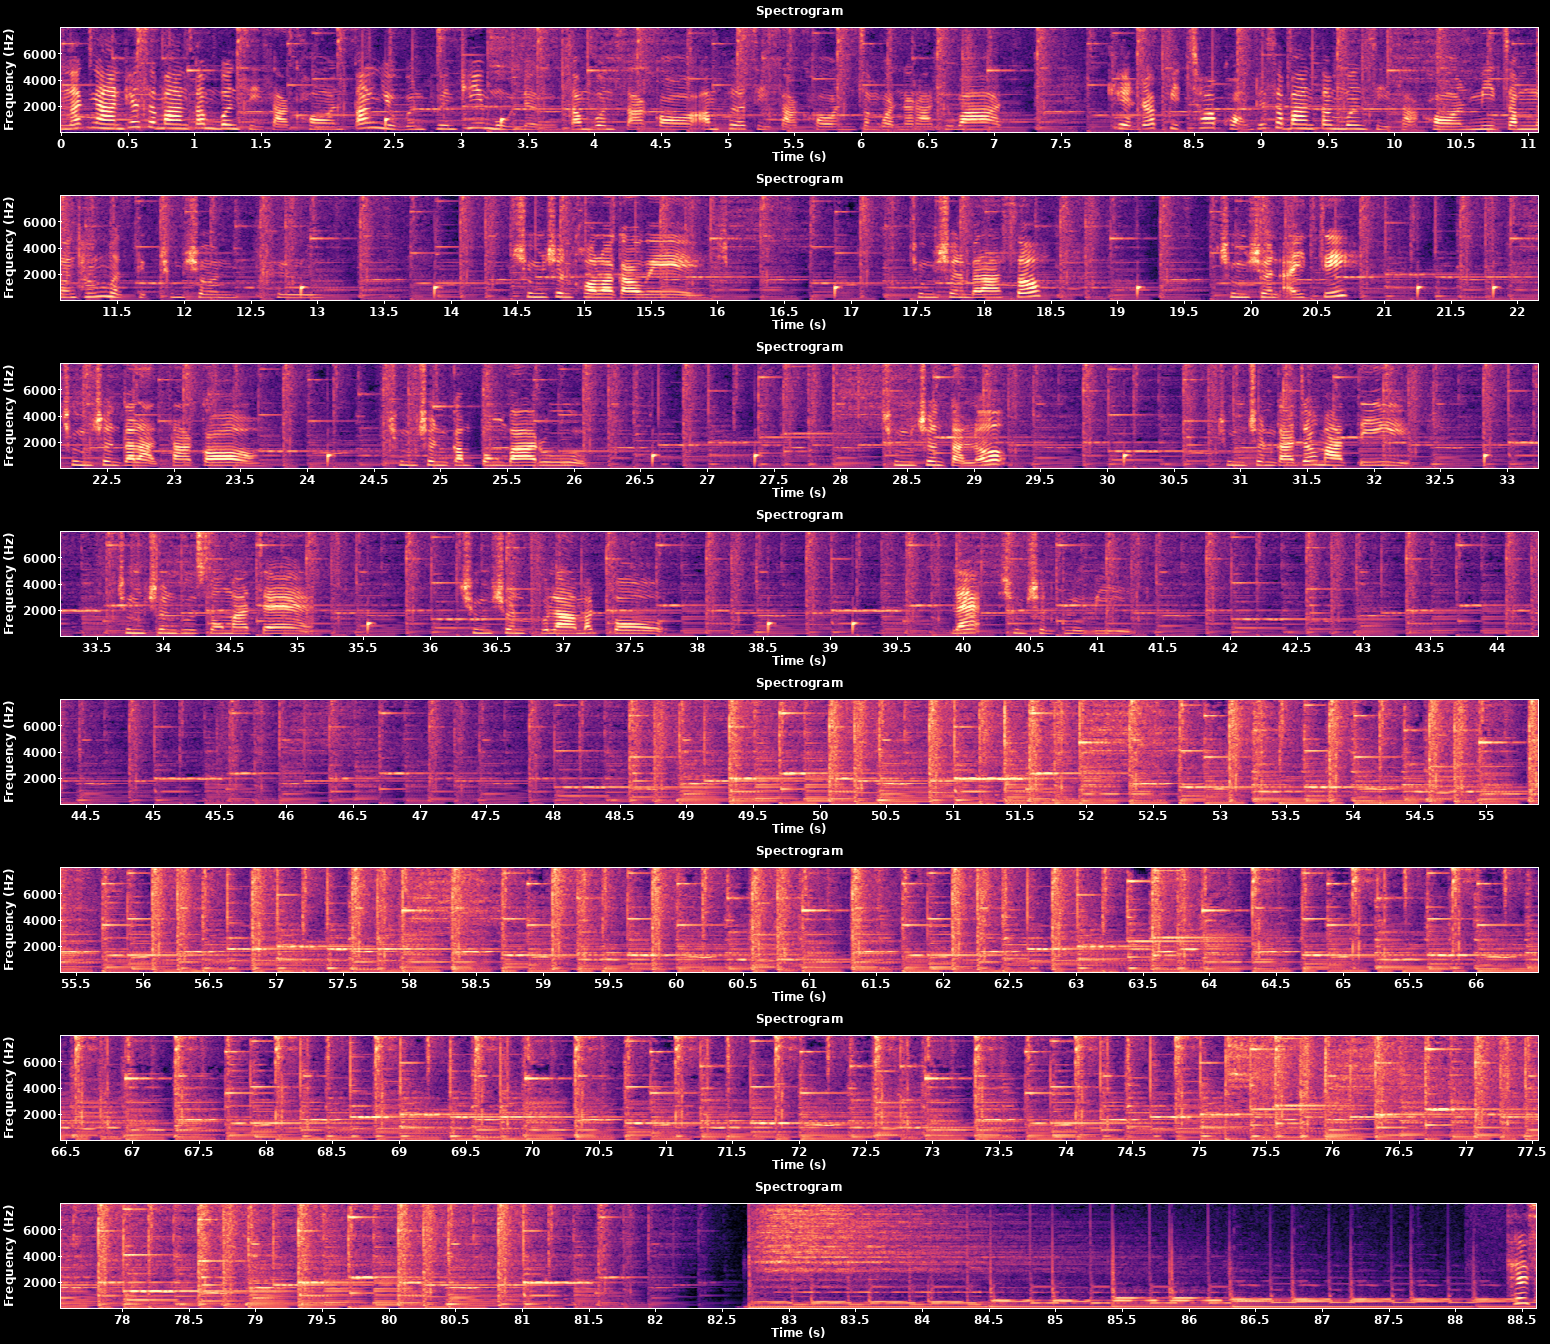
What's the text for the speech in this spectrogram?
ำนักงานเทศบาลตำบลศรีสาคร ตั้งอยู่บนพื้นที่หมู่หนึ่งตำบลสากออำเภอศรีสาคร จังหวัดนราธิวาส เขตรับผิดชอบของเทศบาลตำบลศรีสาคร มีจำนวนทั้งหมด 10 ชุมชน คือ ชุมชนคอลากาเว ชุมชนบราซอชุมชนไอจิ ชุมชนตลาดซากอ ชุมชนกำปงบารู ชุมชนตะโล ชุมชนกาเจ้ามาตี ชุมชนดูทรงมาแจ ชุมชนปุลามัดโป และชุมชนกลูบี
